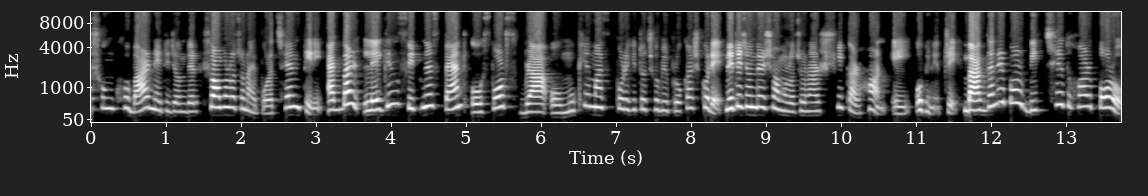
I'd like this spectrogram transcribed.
অসংখ্যবার নেটিজনদের সমালোচনায় পড়েছেন তিনি। একবার লেগিংস ফিটনেস প্যান্ট ও স্পোর্টস ব্রা ও মুখে মাস্ক পরিহিত ছবি প্রকাশ করে নেটিজনদের সমালোচনার শিকার হন এই অভিনেত্রী। বাগদানের পর বিচ্ছেদ হওয়ার পরও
